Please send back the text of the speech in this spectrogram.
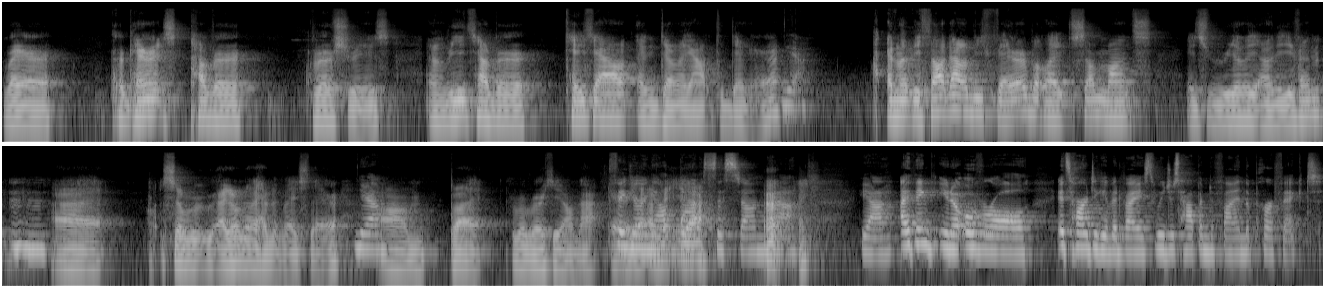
where her parents cover groceries and we cover takeout and going out to dinner. yeah. And like we thought that would be fair, but like some months it's really uneven. Mm-hmm. Uh, so I don't really have advice there. Yeah. Um, but we're working on that. Figuring of out that yeah. system. Yeah. Yeah. I think, you know, overall, it's hard to give advice. We just happen to find the perfect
